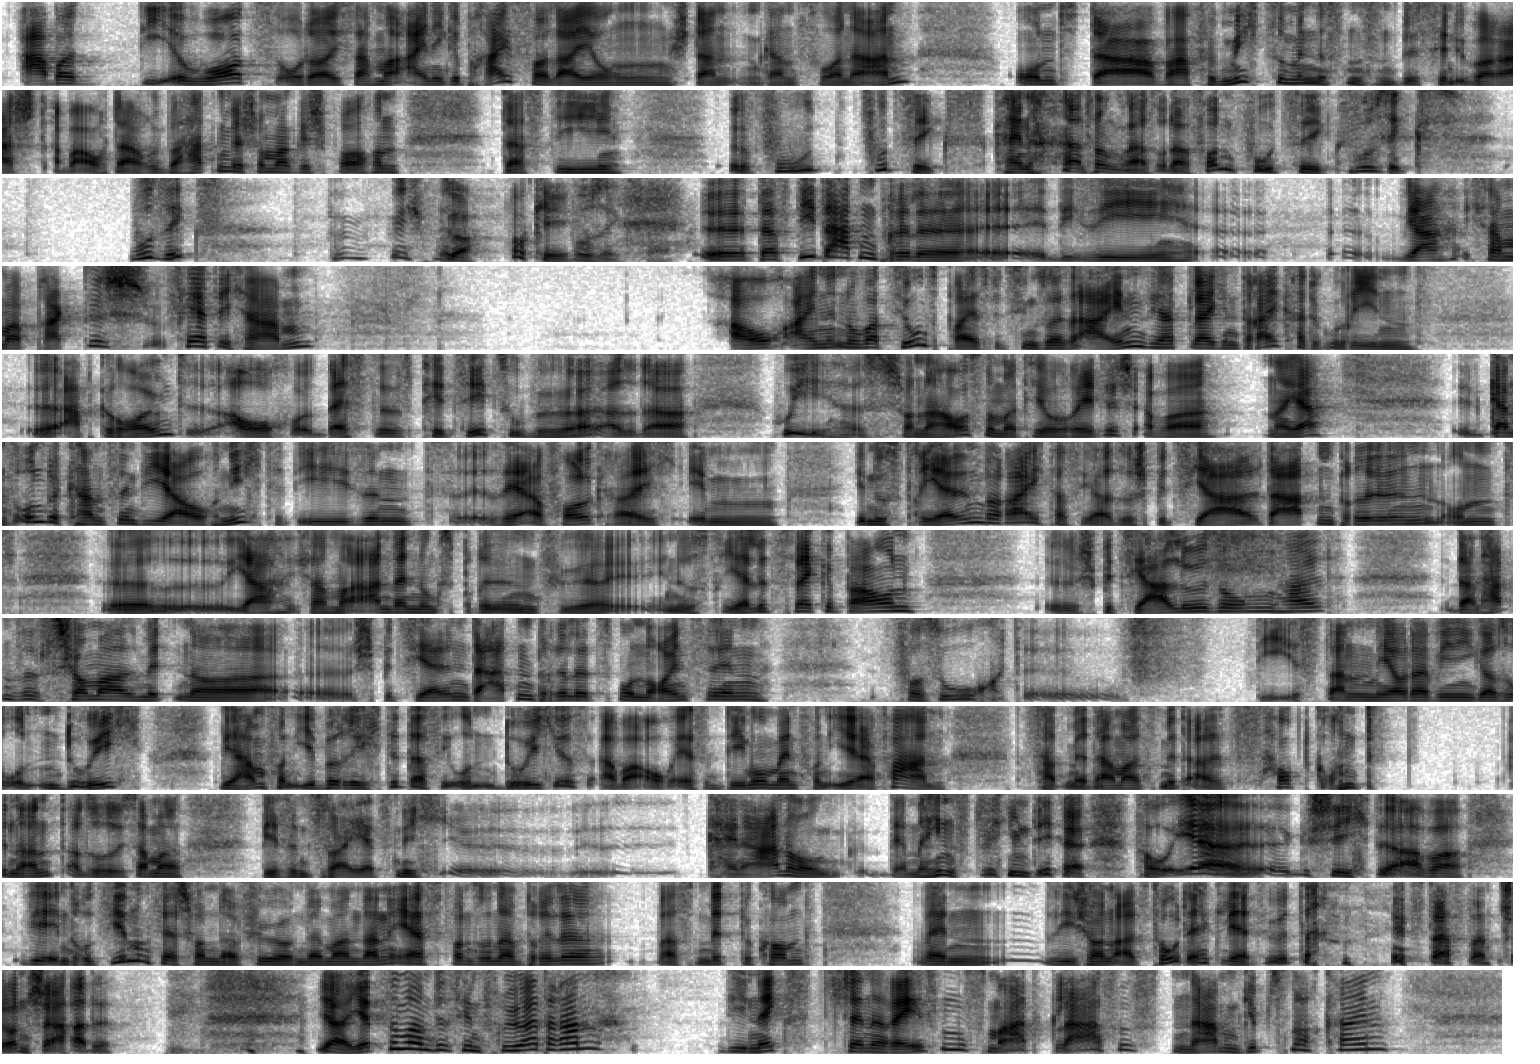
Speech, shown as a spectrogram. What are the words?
Aber die Awards oder ich sag mal einige Preisverleihungen standen ganz vorne an. Und da war für mich zumindest ein bisschen überrascht, aber auch darüber hatten wir schon mal gesprochen, dass die äh, Foodsix, keine Ahnung was, oder von Foodsix. Fusix. Fusix? Ich Ja, okay. Fusix, ja. Äh, dass die Datenbrille, äh, die sie, ja, ich sag mal, praktisch fertig haben, auch einen Innovationspreis, beziehungsweise einen, sie hat gleich in drei Kategorien äh, abgeräumt, auch bestes PC-Zubehör. Also da, hui, das ist schon eine Hausnummer theoretisch, aber naja, Ganz unbekannt sind die ja auch nicht. Die sind sehr erfolgreich im industriellen Bereich, dass sie also Spezialdatenbrillen und äh, ja, ich sag mal Anwendungsbrillen für industrielle Zwecke bauen, äh, Speziallösungen halt. Dann hatten sie es schon mal mit einer äh, speziellen Datenbrille 2019 versucht. Äh, die ist dann mehr oder weniger so unten durch. Wir haben von ihr berichtet, dass sie unten durch ist, aber auch erst in dem Moment von ihr erfahren. Das hatten wir damals mit als Hauptgrund genannt. Also ich sag mal, wir sind zwar jetzt nicht, äh, keine Ahnung, der Mainstream der VR-Geschichte, aber wir interessieren uns ja schon dafür. Und wenn man dann erst von so einer Brille was mitbekommt, wenn sie schon als tot erklärt wird, dann ist das dann schon schade. Ja, jetzt sind wir ein bisschen früher dran die Next Generation Smart Glasses, Namen gibt es noch keinen,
